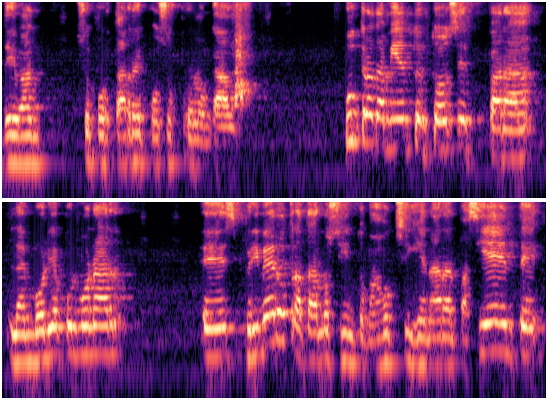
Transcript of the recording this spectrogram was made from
deban soportar reposos prolongados. Un tratamiento entonces para la embolia pulmonar es primero tratar los síntomas, oxigenar al paciente,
